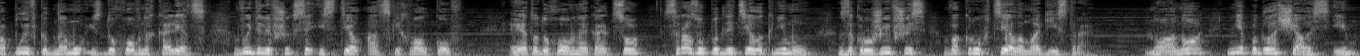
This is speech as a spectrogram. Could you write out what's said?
поплыв к одному из духовных колец, выделившихся из тел адских волков. И это духовное кольцо сразу подлетело к нему, закружившись вокруг тела магистра – но оно не поглощалось им.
